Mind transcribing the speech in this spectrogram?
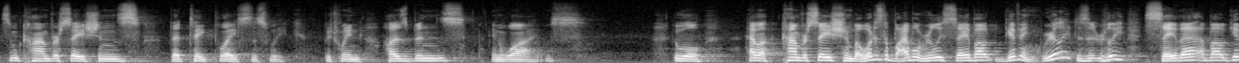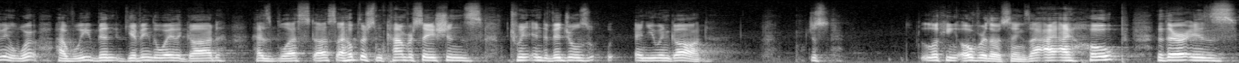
some conversations that take place this week between husbands and wives who will have a conversation about what does the Bible really say about giving? Really? Does it really say that about giving? Where, have we been giving the way that God has blessed us? I hope there's some conversations between individuals and you and God. Just looking over those things. I, I hope that there is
